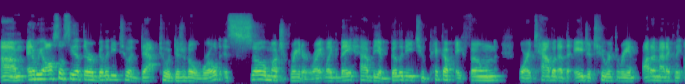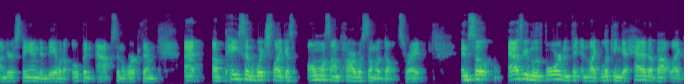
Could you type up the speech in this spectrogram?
Um, and we also see that their ability to adapt to a digital world is so much greater, right? Like they have the ability to pick up a phone or a tablet at the age of two or three and automatically understand and be able to open apps and work them at a pace in which like is almost on par with some adults, right? And so as we move forward and think and like looking ahead about like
